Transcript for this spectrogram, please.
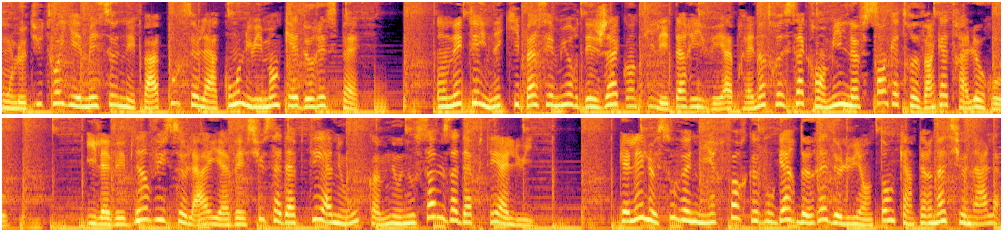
On le tutoyait mais ce n'est pas pour cela qu'on lui manquait de respect. On était une équipe assez mûre déjà quand il est arrivé après notre sacre en 1984 à l'Euro. Il avait bien vu cela et avait su s'adapter à nous, comme nous nous sommes adaptés à lui. Quel est le souvenir fort que vous garderez de lui en tant qu'international?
